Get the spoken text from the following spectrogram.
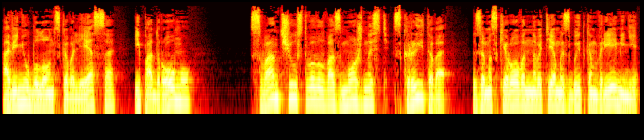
авеню Булонского леса, и подрому, Сван чувствовал возможность скрытого, замаскированного тем избытком времени,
